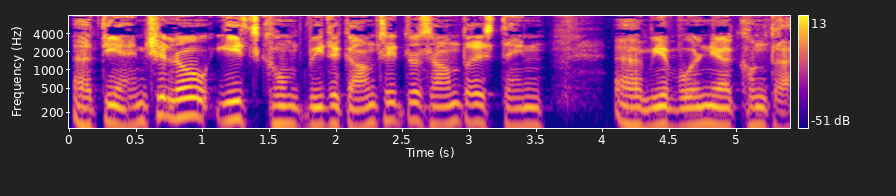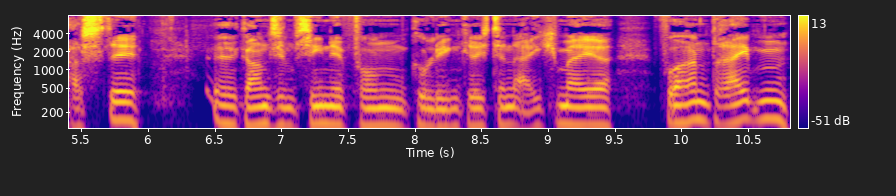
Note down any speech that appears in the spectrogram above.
äh, D'Angelo. Jetzt kommt wieder ganz etwas anderes, denn äh, wir wollen ja Kontraste ganz im Sinne von Kollegen Christian Eichmeier vorantreiben.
